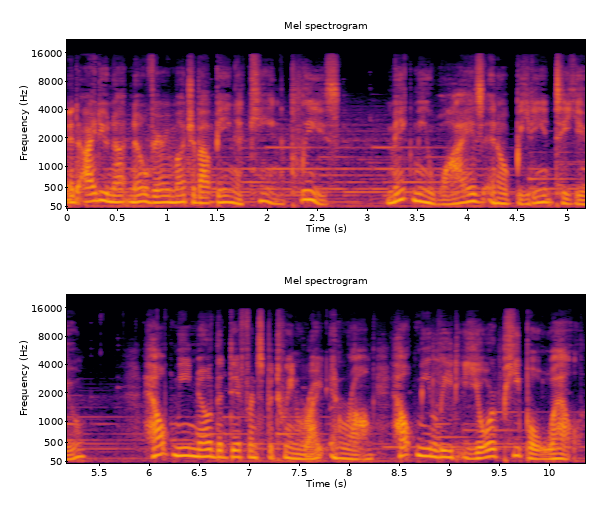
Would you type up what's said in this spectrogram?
and I do not know very much about being a king. Please, make me wise and obedient to you. Help me know the difference between right and wrong. Help me lead your people well.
